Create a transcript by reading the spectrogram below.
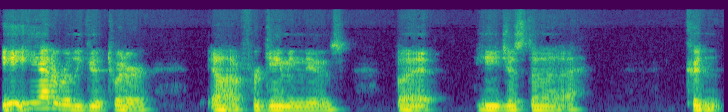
he, he had a really good Twitter uh, for gaming news, but he just uh, couldn't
